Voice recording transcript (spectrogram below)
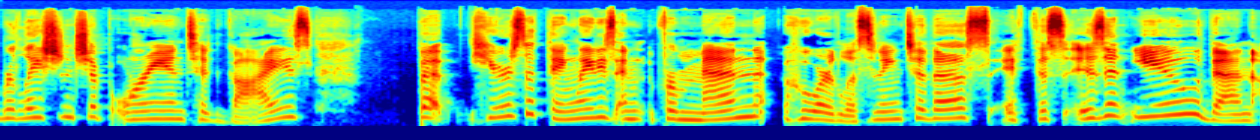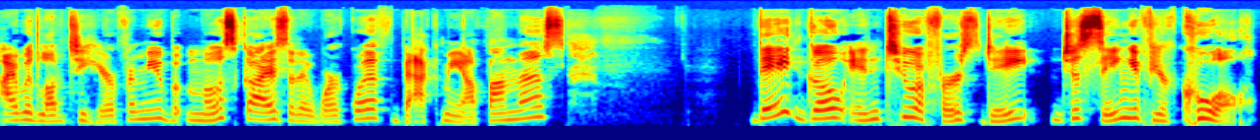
relationship oriented guys but here's the thing, ladies, and for men who are listening to this, if this isn't you, then I would love to hear from you. But most guys that I work with back me up on this. They go into a first date just seeing if you're cool.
